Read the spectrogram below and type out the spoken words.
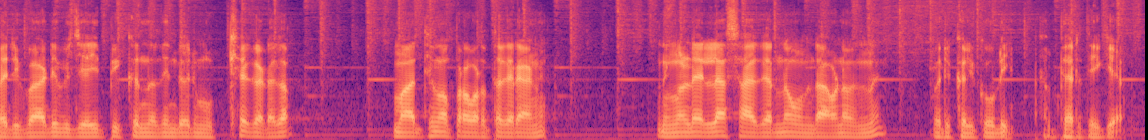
പരിപാടി വിജയിപ്പിക്കുന്നതിന്റെ ഒരു മുഖ്യ ഘടകം മാധ്യമപ്രവർത്തകരാണ്. നിങ്ങളുടെ എല്ലാ സഹകരണവും ഉണ്ടാവണമെന്ന് ഒരിക്കൽ കൂടി അഭ്യർത്ഥിക്കുകയാണ്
